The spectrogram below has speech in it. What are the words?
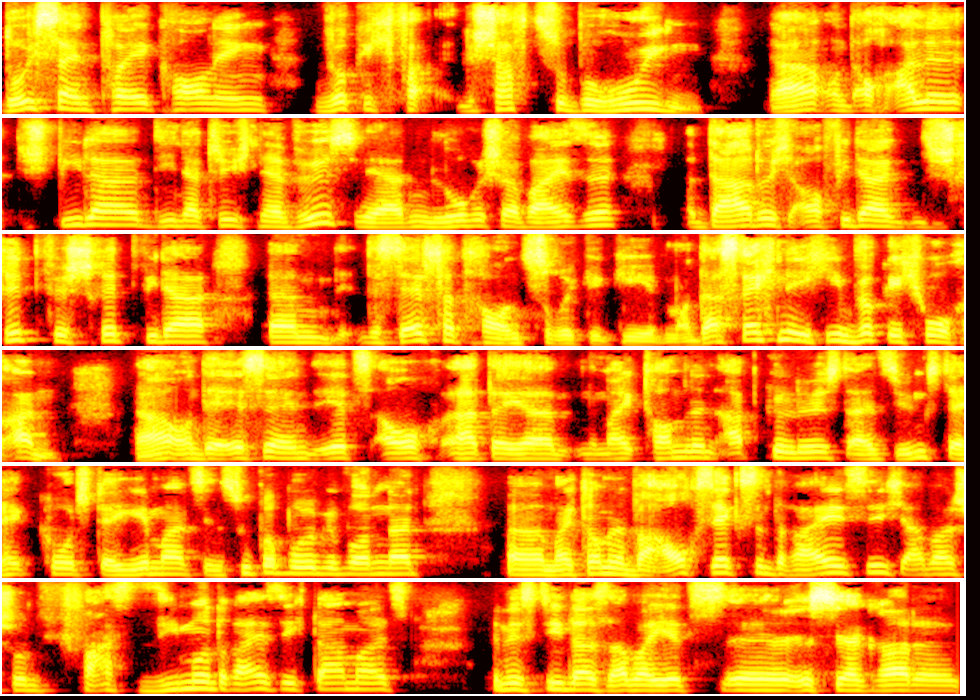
durch sein Play Calling wirklich geschafft zu beruhigen. Ja, und auch alle Spieler, die natürlich nervös werden, logischerweise, dadurch auch wieder Schritt für Schritt wieder ähm, das Selbstvertrauen zurückgegeben. Und das rechne ich ihm wirklich hoch an. Ja, und er ist ja jetzt auch, hat er ja Mike Tomlin abgelöst als jüngster Headcoach, der jemals den Super Bowl gewonnen hat. Äh, Mike Tomlin war auch 36, aber schon fast 37 damals in den Steelers, aber jetzt äh, ist ja gerade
